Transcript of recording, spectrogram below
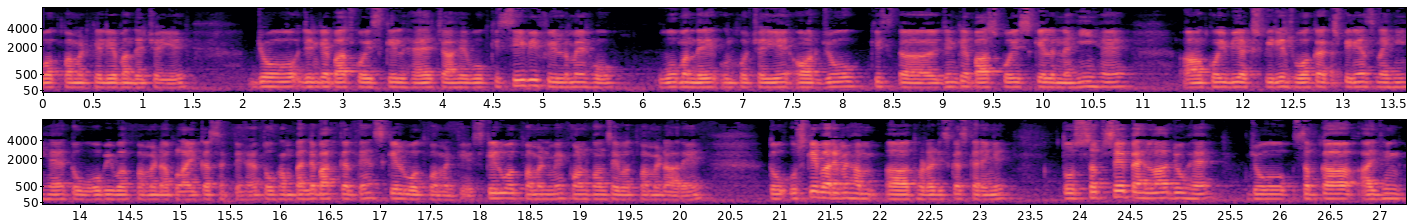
work permit के लिए बंदे चाहिए। जो जिनके पास कोई स्किल है, चाहे वो किसी भी फ़ील्ड में हो, वो बंदे उनको चाहिए। और जो किस जिनके पास कोई स्किल नहीं है आ, कोई भी एक्सपीरियंस वर्क का एक्सपीरियंस नहीं है तो वो भी वर्क परमिट अप्लाई कर सकते हैं। तो हम पहले बात करते हैं स्किल वर्क परमिट की। स्किल वर्क परमिट में कौन कौन से वर्क परमिट आ रहे हैं? तो उसके बारे में हम आ, थोड़ा डिस्कस करेंगे। तो सबसे पहला जो है जो सबका आई थिंक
